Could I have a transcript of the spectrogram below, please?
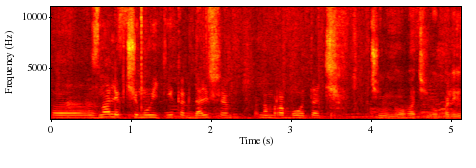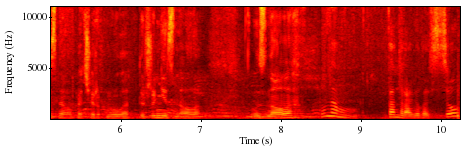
э, знали, к чему идти, как дальше нам работать. Очень много чего полезного почерпнула. Тоже не знала, узнала. Ну, нам понравилось все,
